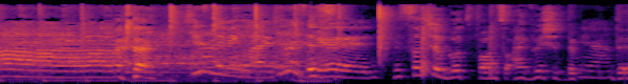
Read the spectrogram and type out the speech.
Ah, such a good fun. So I wish the Yeah. the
